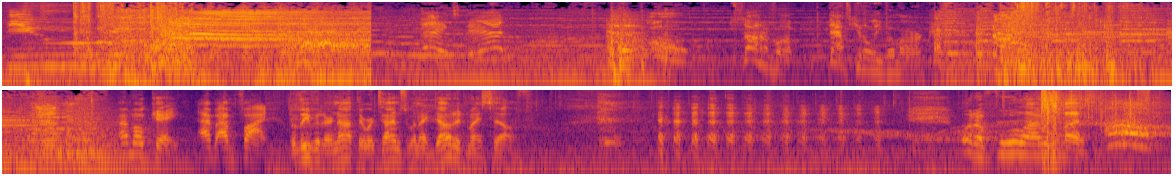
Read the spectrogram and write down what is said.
Love you. Thanks, Dad. Oh, son of a. That's gonna leave a mark. I'm okay. I'm, I'm fine. Believe it or not, there were times when I doubted myself. what a fool I was. Oh!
